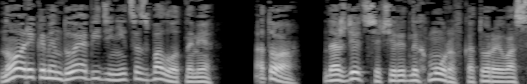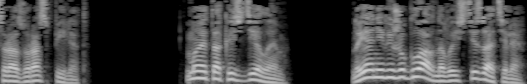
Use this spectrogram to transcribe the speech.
но рекомендую объединиться с болотными, а то дождетесь очередных муров, которые вас сразу распилят. Мы так и сделаем. Но я не вижу главного истязателя,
